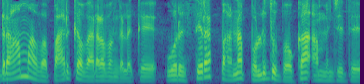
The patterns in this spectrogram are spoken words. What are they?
ட்ராமாவை பார்க்க வரவங்களுக்கு ஒரு சிறப்பான பொழுதுபோக்காக அமைஞ்சுது.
